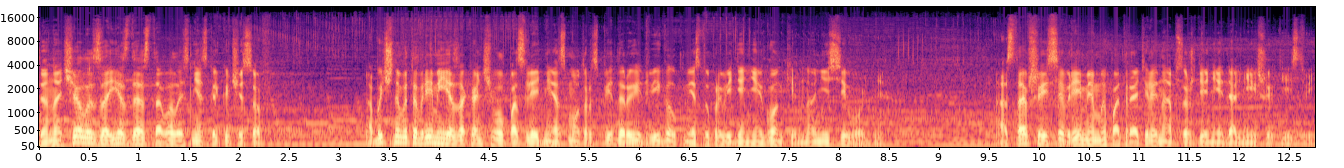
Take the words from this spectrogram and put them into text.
До начала заезда оставалось несколько часов. Обычно в это время я заканчивал последний осмотр спидера и двигал к месту проведения гонки, но не сегодня. Оставшееся время мы потратили на обсуждение дальнейших действий.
